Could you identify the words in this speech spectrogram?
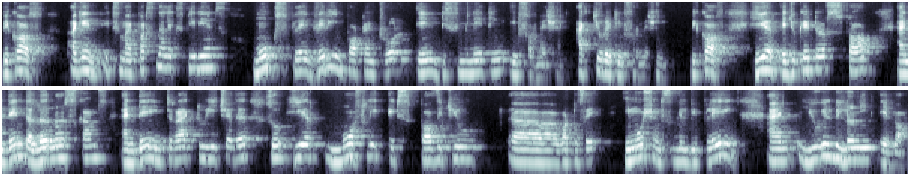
because again, it's my personal experience. MOOCs play very important role in disseminating information, accurate information, because here educators talk and then the learners comes and they interact to each other. So here mostly it's positive uh, what to say emotions will be playing and you will be learning a lot.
